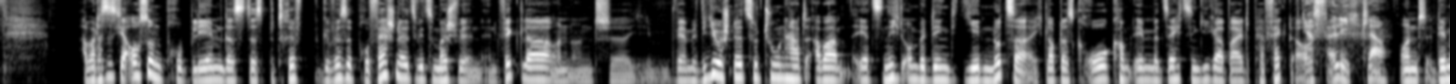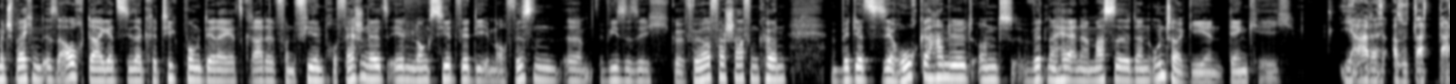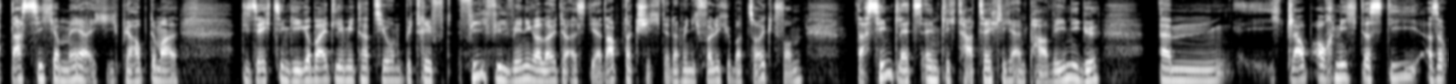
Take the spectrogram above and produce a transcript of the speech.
Aber das ist ja auch so ein Problem, dass das betrifft gewisse Professionals, wie zum Beispiel Entwickler und, und äh, wer mit Videoschnitt zu tun hat, aber jetzt nicht unbedingt jeden Nutzer. Ich glaube, das Gros kommt eben mit 16 Gigabyte perfekt aus. Ja, völlig, klar. Und dementsprechend ist auch da jetzt dieser Kritikpunkt, der da jetzt gerade von vielen Professionals eben lanciert wird, die eben auch wissen, äh, wie sie sich Gehör verschaffen können, wird jetzt sehr hoch gehandelt und wird nachher in der Masse dann untergehen, denke ich. Ja, das, also das, das, das sicher mehr. Ich, ich behaupte mal, die 16 Gigabyte Limitation betrifft viel, viel weniger Leute als die Adaptergeschichte. Da bin ich völlig überzeugt von. Das sind letztendlich tatsächlich ein paar wenige. Ähm, ich glaube auch nicht, dass die, also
